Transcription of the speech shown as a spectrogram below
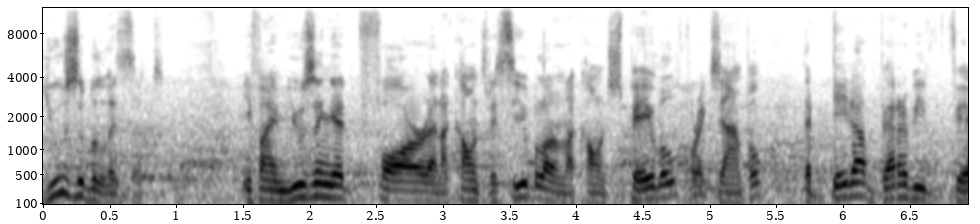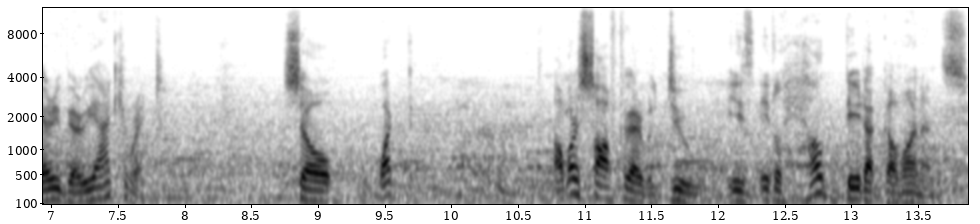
usable is it? If I'm using it for an accounts receivable or an accounts payable, for example, the data better be very, very accurate. So what our software will do is it'll help data governance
